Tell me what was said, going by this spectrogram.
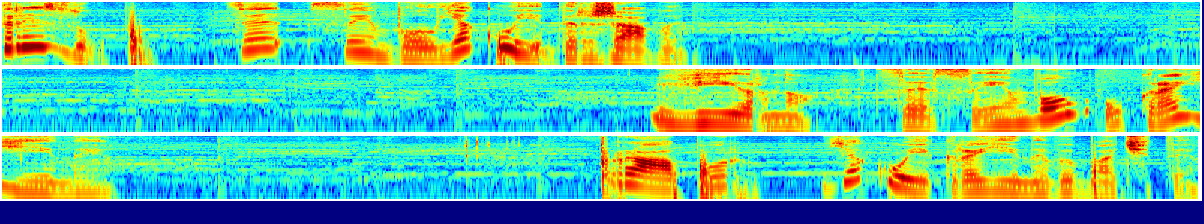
Тризуб це символ якої держави? Вірно, це символ України. Прапор якої країни ви бачите?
